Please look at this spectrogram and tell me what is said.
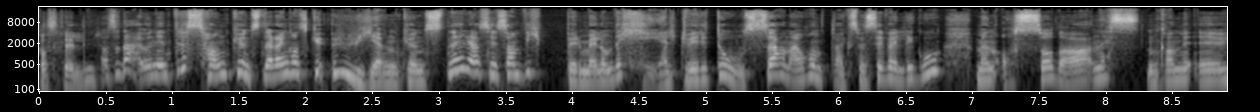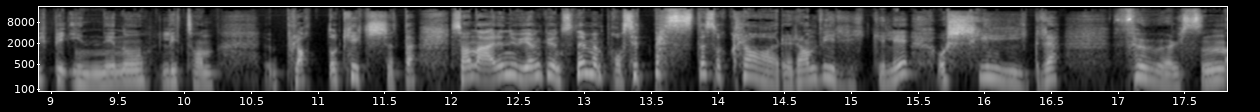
pasteller? Altså, det er jo en interessant kunstner. Det er en ganske ujevn kunstner. Jeg syns han vipper mellom det helt virtuose. Han er jo håndverksmessig veldig god, men også da nesten kan eh, vippe inn i noe litt sånn platt og kitschete. Så han er en ujevn kunstner, men på sitt beste så klarer han virkelig å skildre følelsen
